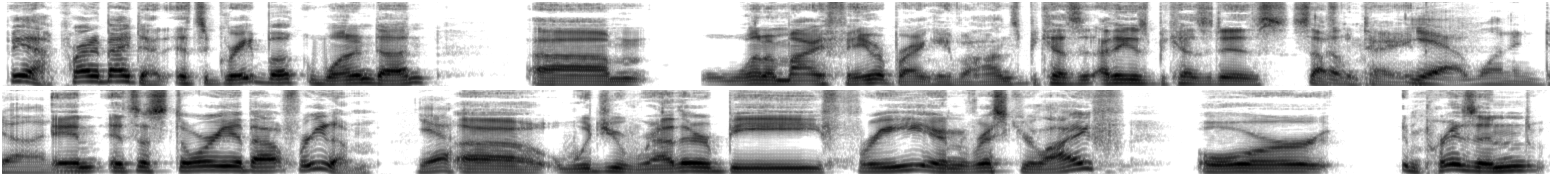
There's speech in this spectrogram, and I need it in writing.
But yeah, Pride of Baghdad. It's a great book, one and done. Um one of my favorite Brian K. Vaughan's because I think it's because it is self-contained. yeah, one and done. And it's a story about freedom. yeah. Uh, would you rather be free and risk your life or imprisoned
